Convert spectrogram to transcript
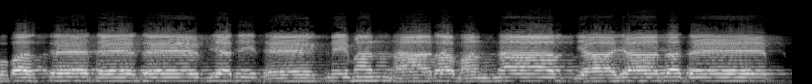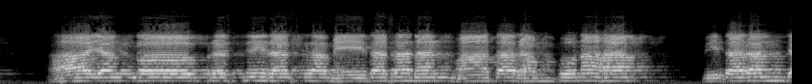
उपस्ते ते देव्यदितेऽग्निमन्नादमन्नाद्यायादते आयङ्गो प्रश्निरक्रमीदसनन्मातरम् पुनः पितरम् च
